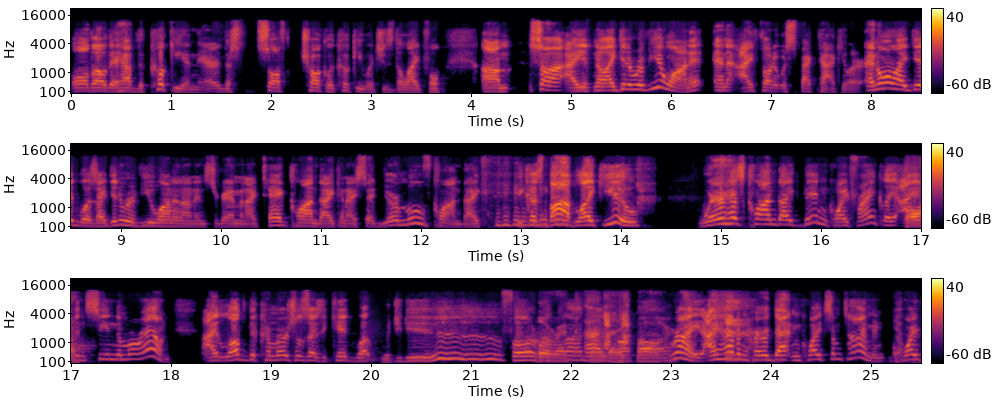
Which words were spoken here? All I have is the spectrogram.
Although they have the cookie in there, the soft chocolate cookie, which is delightful. Um, so I, you know, I did a review on it, and I thought it was spectacular. And all I did was I did a review on it on Instagram, and I tagged Klondike, and I said, "Your move, Klondike," because Bob, like you, where has Klondike been? Quite frankly, I haven't seen them around. I loved the commercials as a kid. What would you do for, for a, Klondike, Klondike bar? Right. I haven't heard that in quite some time, and yep. quite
